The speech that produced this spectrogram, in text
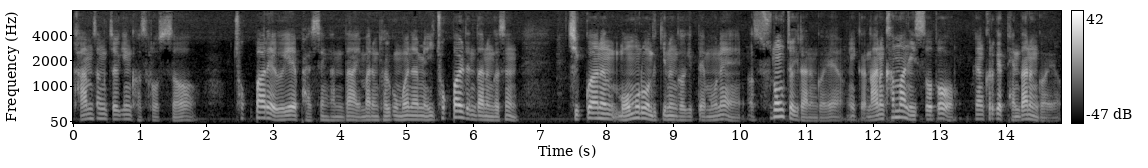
감성적인 것으로서 촉발에 의해 발생한다. 이 말은 결국 뭐냐면 이 촉발된다는 것은 직관은 몸으로 느끼는 거기 때문에 수동적이라는 거예요. 그러니까 나는 가만히 있어도 그냥 그렇게 된다는 거예요.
